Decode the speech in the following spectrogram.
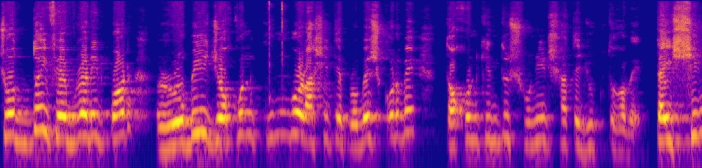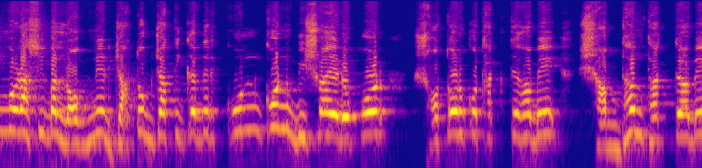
চোদ্দই ফেব্রুয়ারির পর রবি যখন কুম্ভ রাশিতে প্রবেশ করবে, তখন কিন্তু শনির সাথে যুক্ত হবে। তাই সিংহ রাশি বা লগ্নের জাতক জাতিকাদের কোন কোন বিষয়ের ওপর সতর্ক থাকতে হবে, সাবধান থাকতে হবে,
